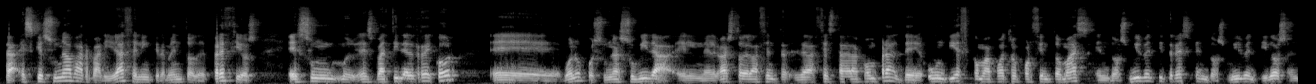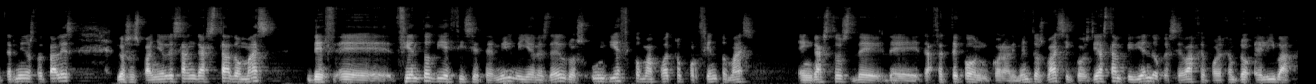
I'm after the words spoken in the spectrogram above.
O sea, es que es una barbaridad el incremento de precios. Es, un, es batir el récord, eh, bueno, pues una subida en el gasto de la, de la cesta de la compra de un 10,4% más en 2023 que en 2022. En términos totales, los españoles han gastado más de eh, 117.000 millones de euros, un 10,4% más en gastos de, de, hacerte con, alimentos básicos. Ya están pidiendo que se baje, por ejemplo, el IVA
